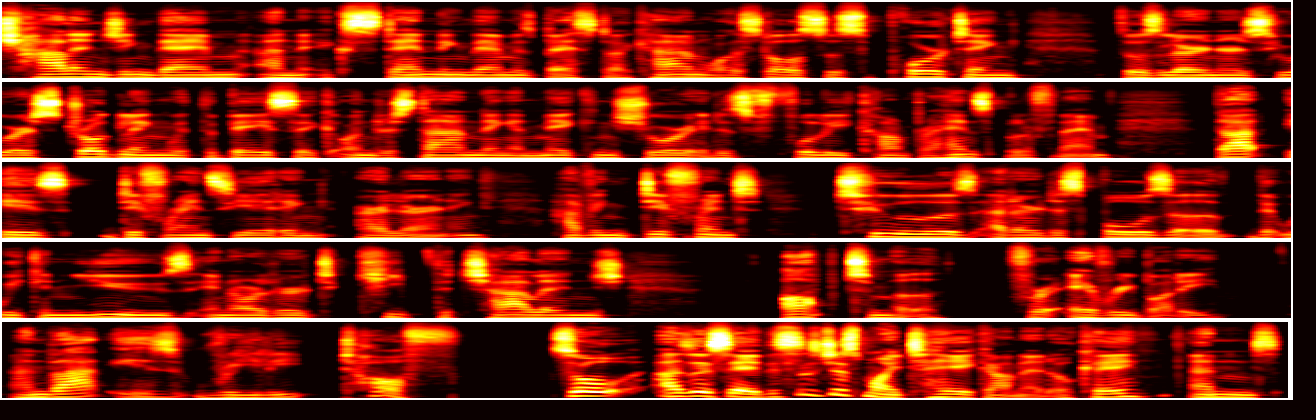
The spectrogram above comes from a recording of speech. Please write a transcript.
challenging them and extending them as best I can, whilst also supporting those learners who are struggling with the basic understanding and making sure it is fully comprehensible for them. That is differentiating our learning, having different tools at our disposal that we can use in order to keep the challenge optimal for everybody. And that is really tough. So, as I say, this is just my take on it, okay? And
